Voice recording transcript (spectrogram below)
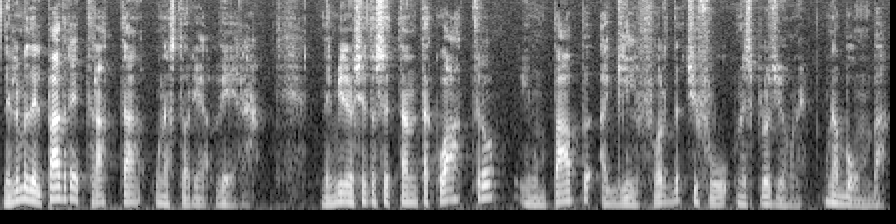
Nel nome del padre tratta una storia vera. Nel 1974 in un pub a Guildford ci fu un'esplosione, una bomba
